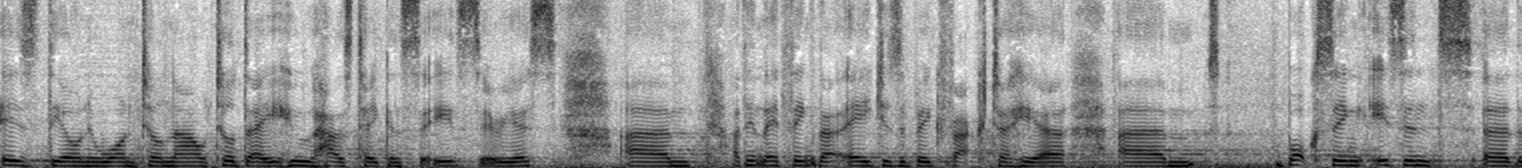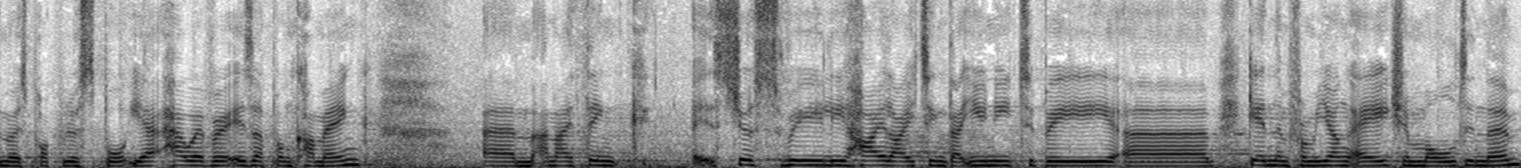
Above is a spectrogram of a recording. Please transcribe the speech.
is the only one till now, till date, who has taken Saeed serious. Um, I think they think that age is a big factor here. Um, boxing isn't uh, the most popular sport yet, however, it is up and coming. Um, and I think it's just really highlighting that you need to be uh, getting them from a young age and moulding them.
